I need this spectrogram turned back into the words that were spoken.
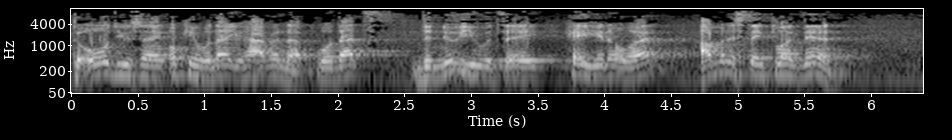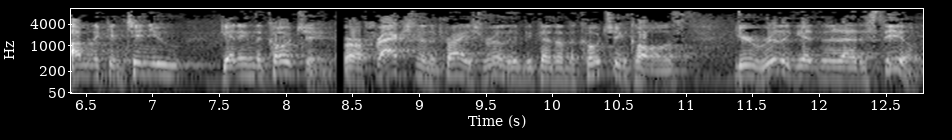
The old you saying, okay, well now you have enough. Well, that's the new you would say, hey, you know what? I'm going to stay plugged in. I'm going to continue getting the coaching for a fraction of the price, really, because on the coaching calls, you're really getting it at a steal.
